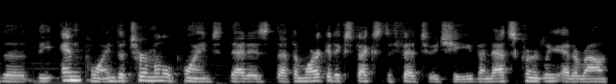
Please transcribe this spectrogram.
the, the end point, the terminal point that is that the market expects the Fed to achieve, and that's currently at around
